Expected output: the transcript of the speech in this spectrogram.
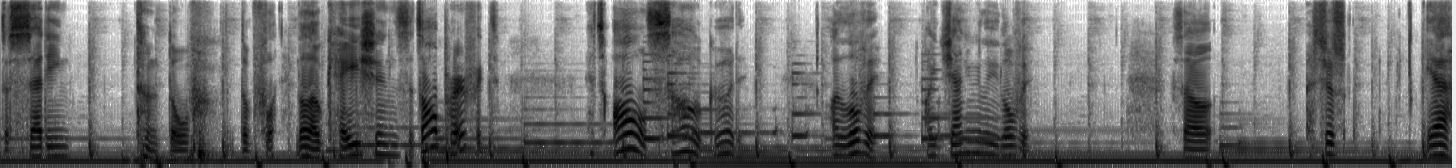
the setting, the the the, the locations. It's all perfect. It's all so good. I love it. I genuinely love it. So, it's just, yeah.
